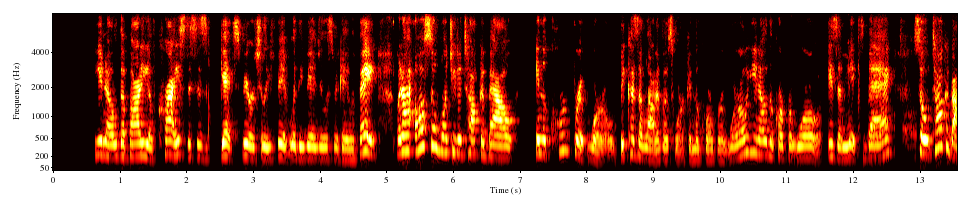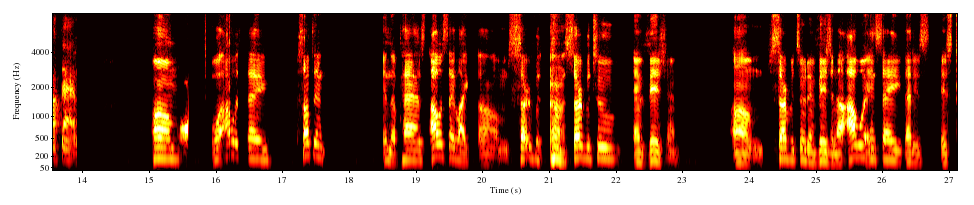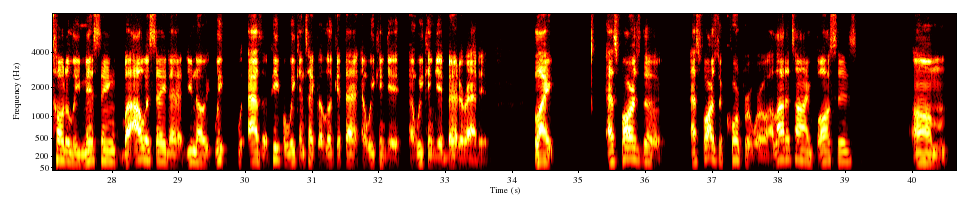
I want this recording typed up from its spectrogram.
you know, the body of Christ. This is Get Spiritually Fit with Evangelist Michaela Fate But I also want you to talk about in the corporate world, because a lot of us work in the corporate world, you know, the corporate world is a mixed bag. So talk about that. Um, well, I would say something in the past, I would say like um serv- servitude and vision. Um servitude and vision. Now, I wouldn't say that is is totally missing, but I would say that, you know, we as a people we can take a look at that and we can get and we can get better at it. Like as far as the as far as the corporate world, a lot of time bosses um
